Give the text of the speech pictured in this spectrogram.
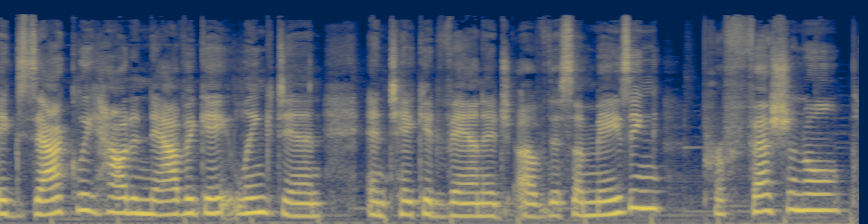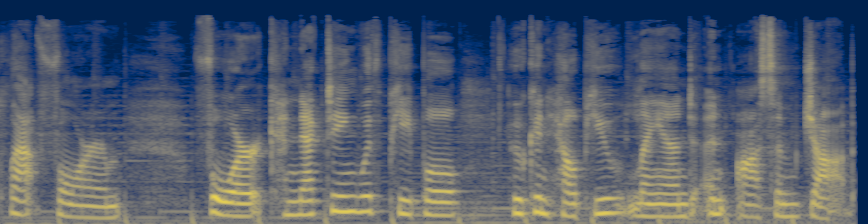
exactly how to navigate LinkedIn and take advantage of this amazing professional platform for connecting with people who can help you land an awesome job.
